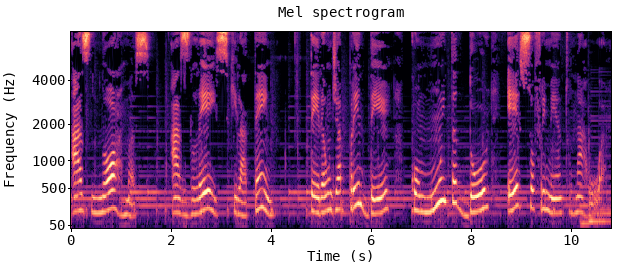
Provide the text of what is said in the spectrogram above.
as normas, as leis que lá tem, terão de aprender com muita dor e sofrimento na rua.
